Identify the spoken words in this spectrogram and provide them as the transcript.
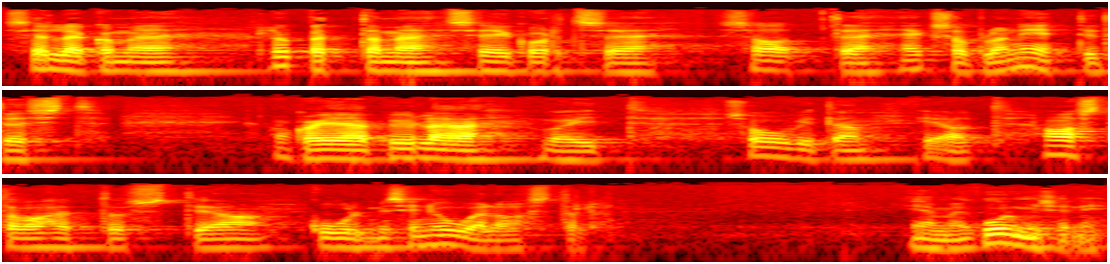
sellega me lõpetame seekordse saate eksoplaneetidest, aga jääb üle vaid soovida head aastavahetust ja kuulmiseni uuel aastal. jääme kuulmiseni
